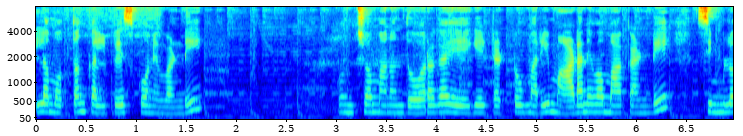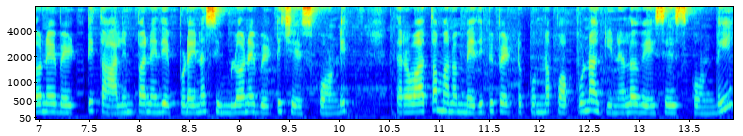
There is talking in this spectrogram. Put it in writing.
ఇలా మొత్తం కలిపేసుకొనివ్వండి. కొంచెం మనం దూరగా ఏగేటట్టు మరి మాడనివ్వమాకండి. సిమ్లోనే పెట్టి తాలింపు అనేది ఎప్పుడైనా సిమ్లోనే పెట్టి చేసుకోండి. తర్వాత మనం మెదిపి పెట్టుకున్న పప్పున గిన్నెలో వేసేసుకోండి.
